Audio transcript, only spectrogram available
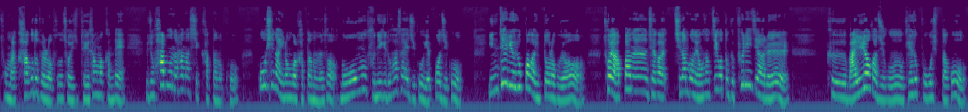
정말 가구도 별로 없어서 저희 집 되게 삭막한데 요즘 화분을 하나씩 갖다 놓고 꽃이나 이런 걸 갖다 놓으면서 너무 분위기도 화사해지고 예뻐지고 인테리어 효과가 있더라고요. 저희 아빠는 제가 지난번에 영상 찍었던 그 프리지아를 그 말려가지고 계속 보고 싶다고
